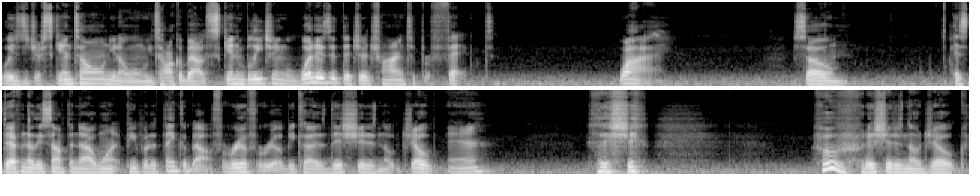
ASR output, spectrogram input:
Is it your skin tone? You know, when we talk about skin bleaching, what is it that you're trying to perfect? Why? So it's definitely something that I want people to think about for real, for real, because this shit is no joke, man. This shit whew, this shit is no joke.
